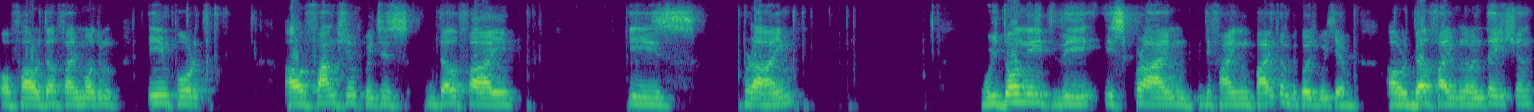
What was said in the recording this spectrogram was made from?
of our Delphi module, import our function, which is Delphi is prime. We don't need the is prime defined in Python because we have our Delphi implementation.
